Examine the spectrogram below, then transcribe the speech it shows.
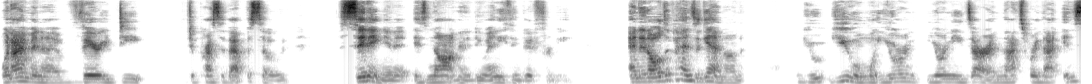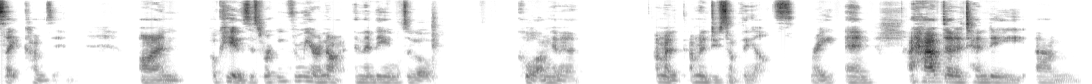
when i'm in a very deep depressive episode sitting in it is not going to do anything good for me. And it all depends again on you, you and what your, your needs are. And that's where that insight comes in on, okay, is this working for me or not? And then being able to go, cool, I'm going to, I'm going to, I'm going to do something else. Right. And I have done a 10 day, um,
